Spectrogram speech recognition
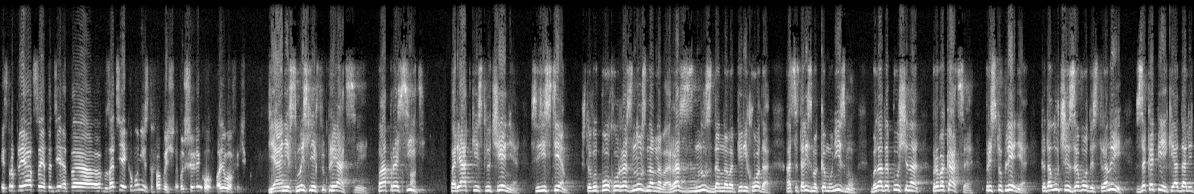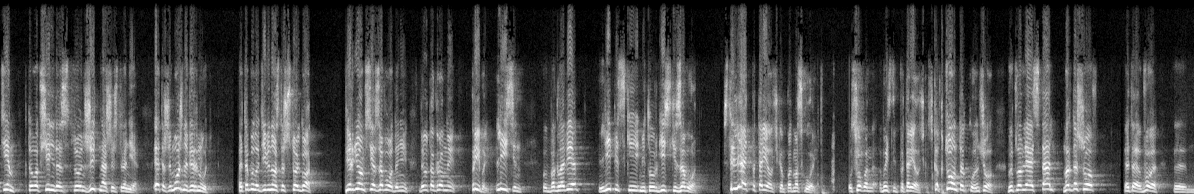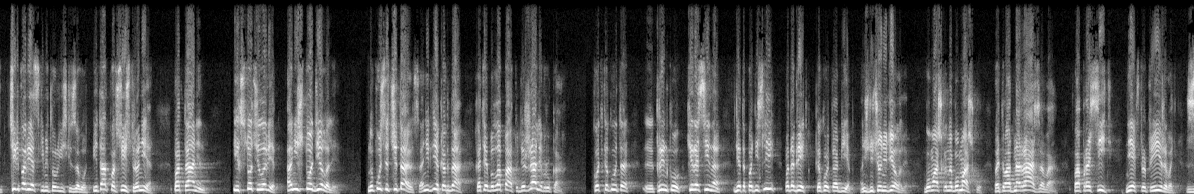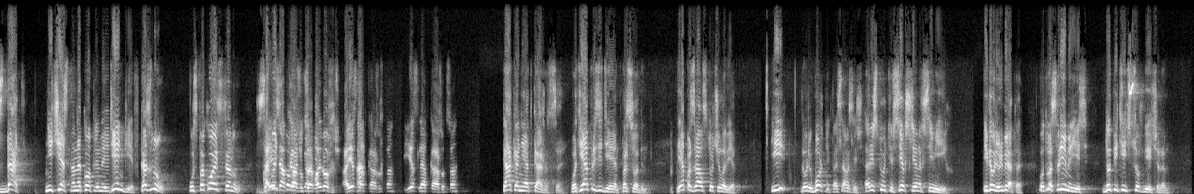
экспроприация это, это затея коммунистов обычно, большевиков, Владимир Вольфович. Я не в смысле экспроприации. Попросить порядки исключения в связи с тем, что в эпоху разнузданного, разнузданного перехода от социализма к коммунизму была допущена провокация, преступление, когда лучшие заводы страны за копейки отдали тем, кто вообще не достоин жить в нашей стране. Это же можно вернуть? Это было 96 год. Вернем все заводы, они дают огромную прибыль. Лисин во главе Липецкий металлургический завод. Стрелять по тарелочкам под Москвой вот сколько он выстрелит по тарелочкам. Кто он такой? Он что, выплавляет сталь? Мордашов. Это в э, Череповецкий металлургический завод. И так по всей стране. Потанин. Их 100 человек. Они что делали? Ну пусть отчитаются. Они где, когда хотя бы лопату держали в руках, хоть какую-то э, крынку керосина где-то поднесли подогреть какой-то объект. Они же ничего не делали. Бумажка на бумажку. Поэтому одноразово попросить не экспроприировать, сдать нечестно накопленные деньги в казну, успокоить страну. А если откажутся, Владимир а если а? откажутся? Если откажутся? Как они откажутся? Вот я президент Варсобин, я позвал 100 человек. И говорю, Бортник, Александр Васильевич, арестуйте всех членов семьи их. И говорю, ребята, вот у вас время есть до 5 часов вечера.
